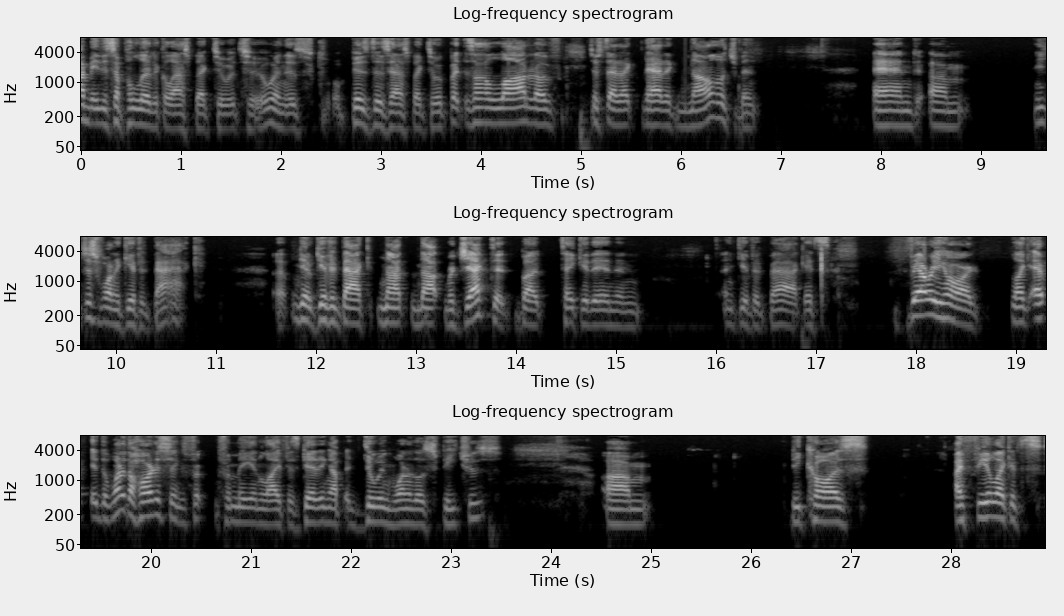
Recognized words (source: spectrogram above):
I mean, there's a political aspect to it too, and there's a business aspect to it, but there's a lot of just that that acknowledgement, and um, you just want to give it back. uh, you know, give it back, not not reject it, but take it in and and give it back. It's very hard. Like one of the hardest things for, for me in life is getting up and doing one of those speeches. Um, because I feel like it's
